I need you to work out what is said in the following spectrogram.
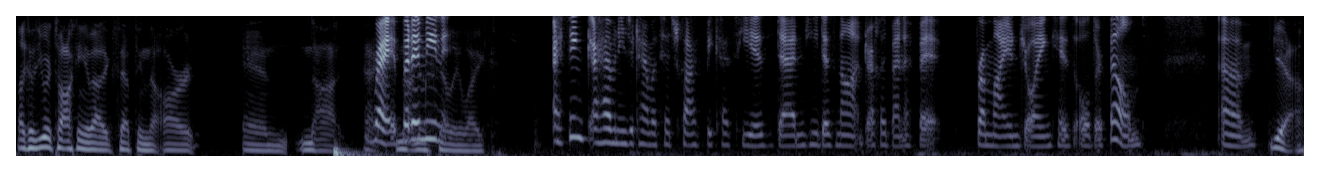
like as you were talking about accepting the art and not Right, but I mean- like I think I have an easier time with Hitchcock because he is dead and he does not directly benefit from my enjoying his older films. Um, yeah,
